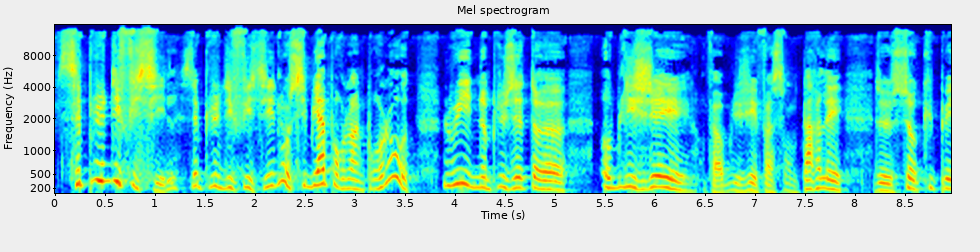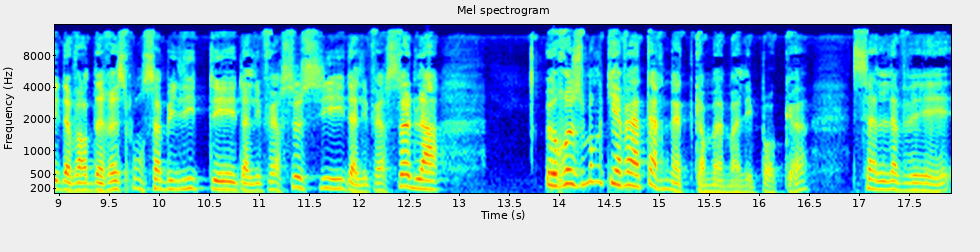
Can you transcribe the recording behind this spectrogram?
c'est plus difficile, c'est plus difficile aussi bien pour l'un que pour l'autre. Lui, ne plus être euh, obligé, enfin obligé façon de parler, de s'occuper d'avoir des responsabilités, d'aller faire ceci, d'aller faire cela. Heureusement qu'il y avait Internet quand même à l'époque. Hein. Ça l'avait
